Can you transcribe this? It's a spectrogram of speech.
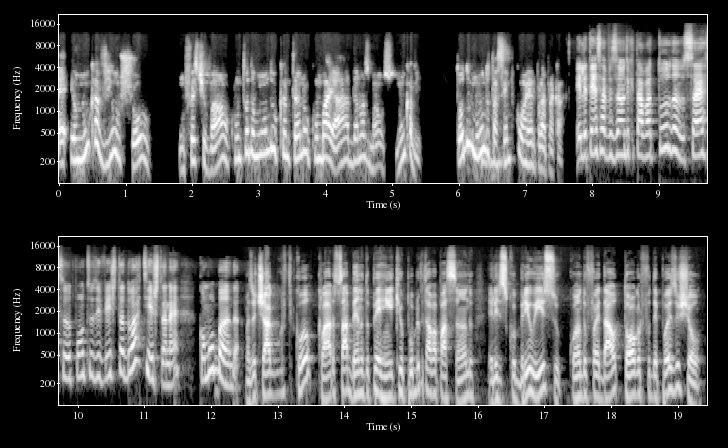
é, eu nunca vi um show, um festival, com todo mundo cantando com baiá, dando as mãos. Nunca vi. Todo mundo tá uhum. sempre correndo para lá e pra cá. Ele tem essa visão de que tava tudo dando certo do ponto de vista do artista, né? Como banda. Mas o Thiago ficou, claro, sabendo do perrengue que o público tava passando. Ele descobriu isso quando foi dar autógrafo depois do show.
